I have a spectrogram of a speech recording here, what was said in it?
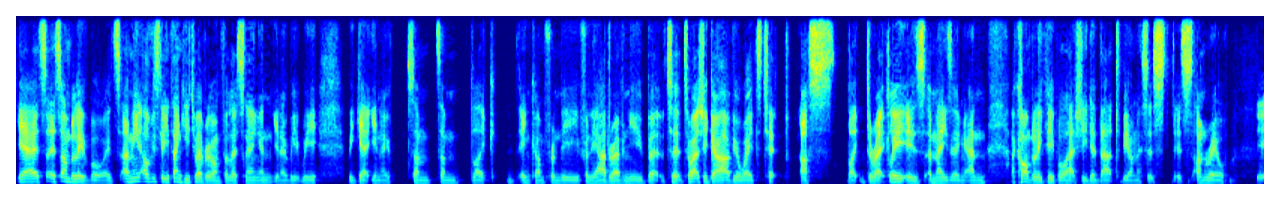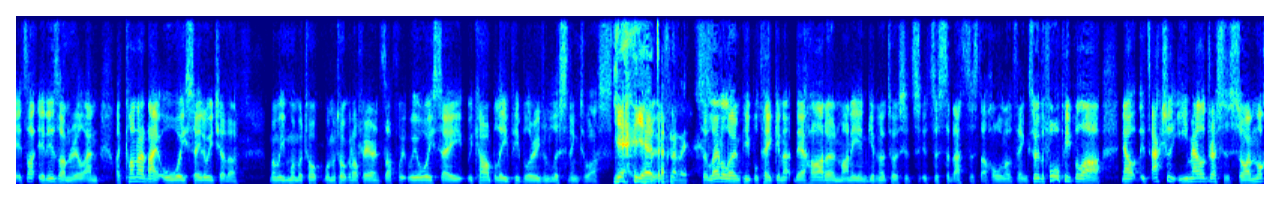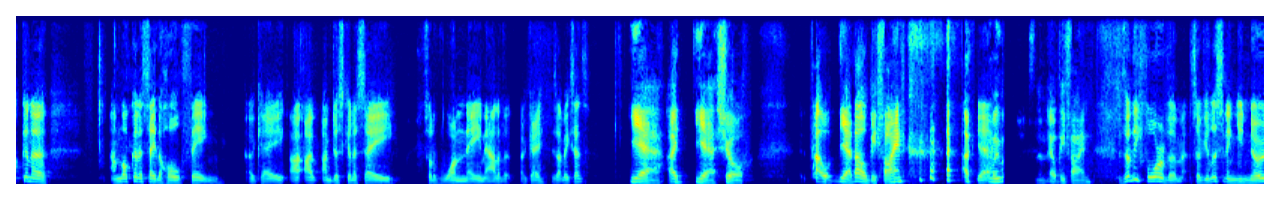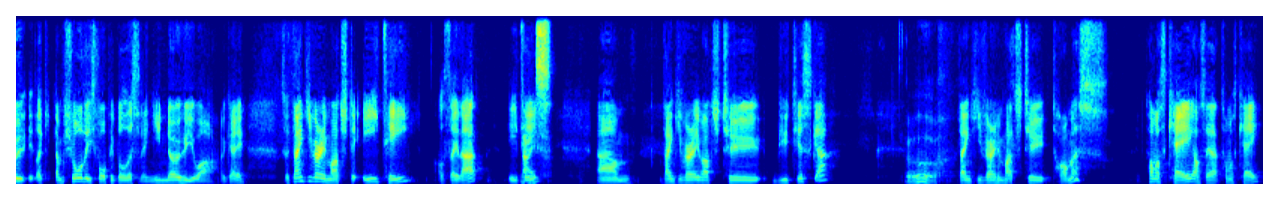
Yeah, it's it's unbelievable. It's I mean, obviously, thank you to everyone for listening, and you know, we we we get you know some some like income from the from the ad revenue, but to to actually go out of your way to tip us like directly is amazing, and I can't believe people actually did that. To be honest, it's it's unreal. Yeah, it's it is unreal. And like Konrad and I always say to each other when we when we're talk when we're talking off air and stuff, we, we always say we can't believe people are even listening to us. Yeah, yeah, So- definitely. So let alone people taking up their hard-earned money and giving it to us, it's it's just that's just a whole other thing. So the four people are now it's actually email addresses. So I'm not gonna I'm not gonna say the whole thing. Okay, I, I'm just gonna say sort of one name out of it. Okay, does that make sense? Yeah, I yeah, sure. That'll yeah, that'll be fine. Yeah. we will use them. It'll be fine. There's only four of them. So if you're listening, you know, like I'm sure these four people are listening. You know who you are. Okay. So thank you very much to ET. I'll say that. ET. Nice. Um, thank you very much to Butiska. Ooh. Thank you very much to Thomas. Thomas K. I'll say that. Thomas K.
